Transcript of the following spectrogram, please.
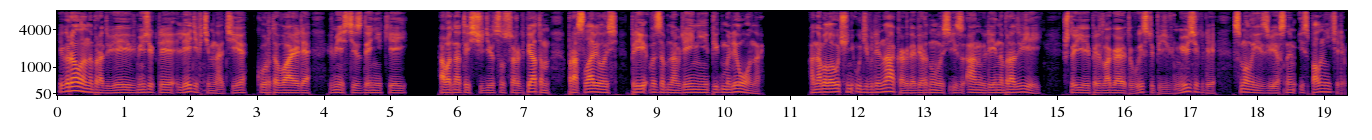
Играла на Бродвее в мюзикле «Леди в темноте» Курта Вайля вместе с Дэнни Кей, а в 1945-м прославилась при возобновлении «Пигмалиона». Она была очень удивлена, когда вернулась из Англии на Бродвей, что ей предлагают выступить в мюзикле с малоизвестным исполнителем.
